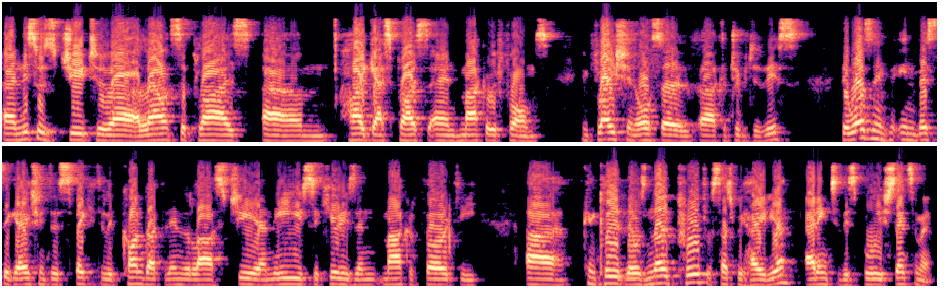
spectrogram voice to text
And this was due to uh, allowance supplies, um, high gas price, and market reforms. Inflation also uh, contributed to this. There was an investigation into speculative conduct at the end of last year, and the EU Securities and Market Authority uh, concluded there was no proof of such behaviour, adding to this bullish sentiment.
